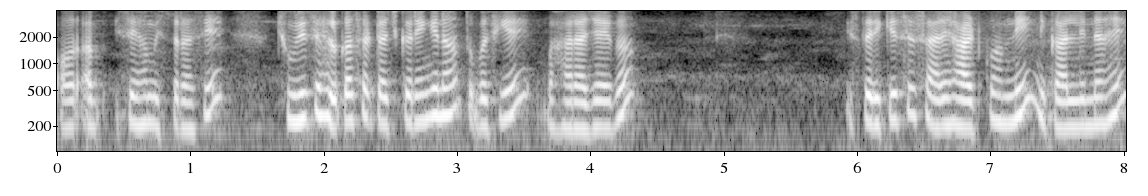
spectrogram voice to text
और अब इसे हम इस तरह से छुरी से हल्का सा टच करेंगे ना तो बस ये बाहर आ जाएगा। इस तरीके से सारे हार्ट को हमने निकाल लेना है।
